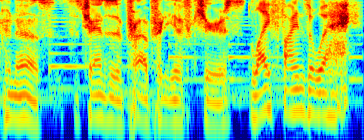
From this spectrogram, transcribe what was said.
Who knows? It's the transitive property of cures. Life finds a way.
